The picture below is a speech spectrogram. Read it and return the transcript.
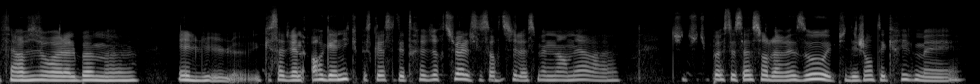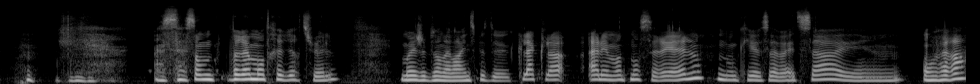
faire vivre l'album euh, et le- le- que ça devienne organique parce que là c'était très virtuel. C'est sorti la semaine dernière. euh, tu, tu, tu postes ça sur les réseaux et puis des gens t'écrivent mais ça semble vraiment très virtuel. Moi, j'ai besoin d'avoir une espèce de claque là. Allez, maintenant c'est réel. Donc euh, ça va être ça et euh, on verra.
